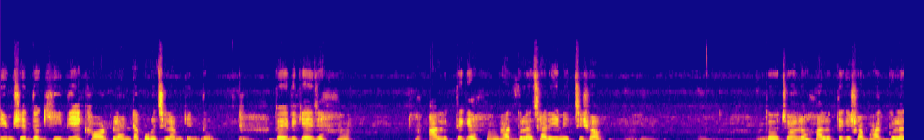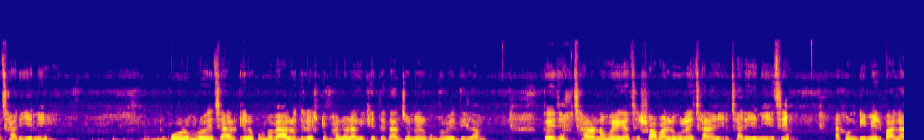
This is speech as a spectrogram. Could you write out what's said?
ডিম সেদ্ধ, ঘি দিয়ে খাওয়ার প্ল্যানটা করেছিলাম কিন্তু। তো এইদিকে এই যে আলুর থেকে ভাতগুলো ছাড়িয়ে নিচ্ছি সব। তো চলো আলুর থেকে সব ভাতগুলো ছাড়িয়ে নিই। গরম রয়েছে, আর এরকমভাবে আলু দিলে একটু ভালো লাগে খেতে, তার জন্য এরকমভাবেই দিলাম। তো এই যে ছাড়ানো হয়ে গেছে, সব আলুগুলোই ছাড়াই, ছাড়িয়ে নিয়েছি। এখন ডিমের পালা,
